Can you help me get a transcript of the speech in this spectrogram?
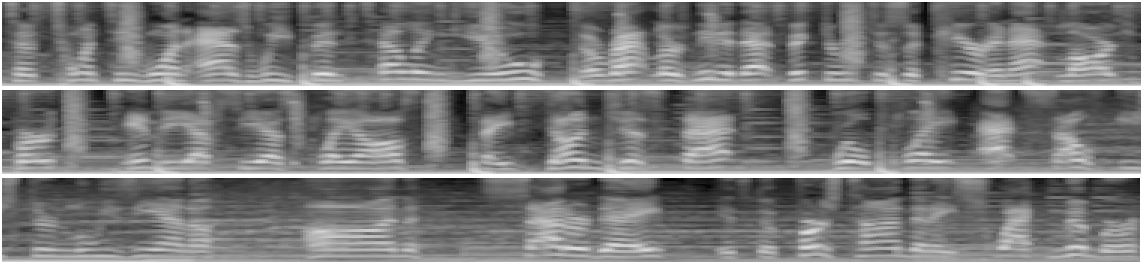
to 21. As we've been telling you, the Rattlers needed that victory to secure an at large berth in the FCS playoffs. They've done just that. Will play at Southeastern Louisiana on Saturday. It's the first time that a SWAC member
